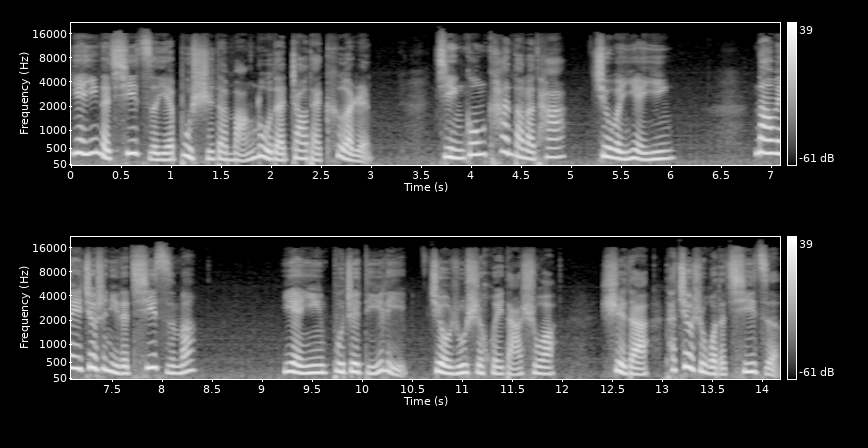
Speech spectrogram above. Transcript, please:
晏婴的妻子也不时的忙碌的招待客人。景公看到了他，就问晏婴：“那位就是你的妻子吗？”晏婴不知底里，就如实回答说。是的，她就是我的妻子。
